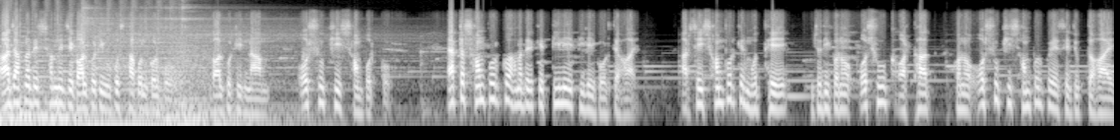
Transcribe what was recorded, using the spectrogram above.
আজ আপনাদের সামনে যে গল্পটি উপস্থাপন করব, গল্পটির নাম অসুখী সম্পর্ক। একটা সম্পর্ক আমাদেরকে তিলে তিলে গড়তে হয়। আর সেই সম্পর্কের মধ্যে যদি কোনো অসুখ অর্থাৎ কোনো অসুখী সম্পর্ক এসে যুক্ত হয়,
